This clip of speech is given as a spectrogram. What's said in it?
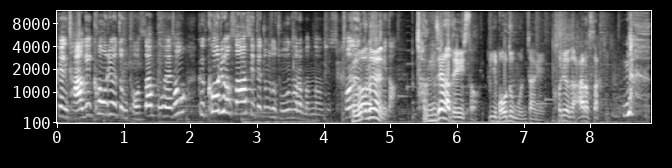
그냥 자기 커리어 좀 더 쌓고 해서 그 커리어 쌓았을 때 좀 더 좋은 사람 만나면 됐어. 저는 그거는 그렇습니다. 전제가 돼 있어. 이 모든 문장에 커리어는 알아서 쌓기.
